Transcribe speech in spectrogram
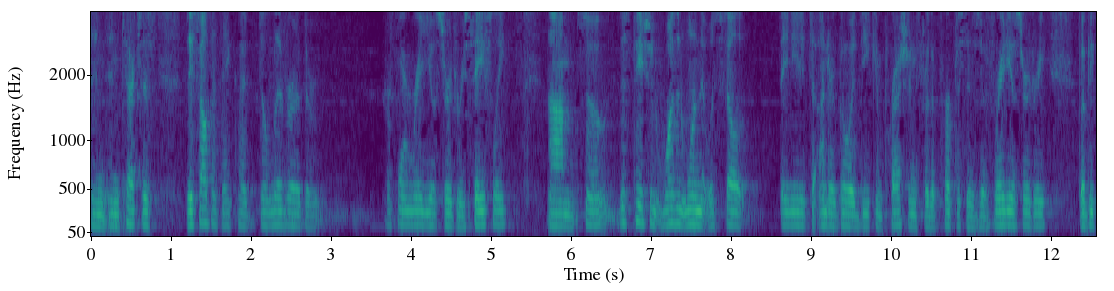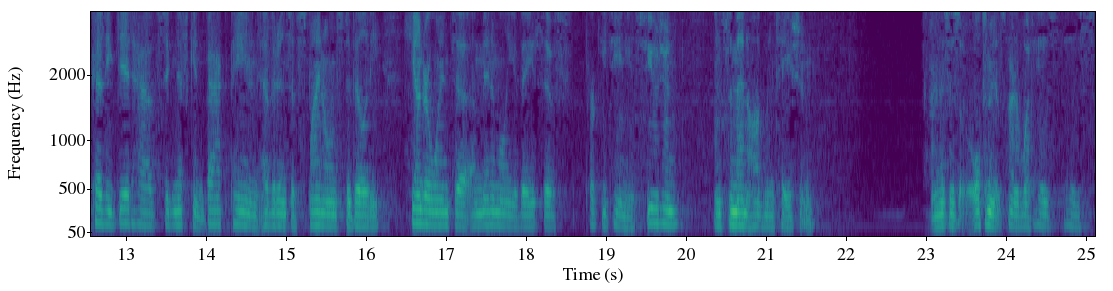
in, in, Texas, they felt that they could deliver the perform radiosurgery safely. Um, so this patient wasn't one that was felt they needed to undergo a decompression for the purposes of radiosurgery, but because he did have significant back pain and evidence of spinal instability, he underwent a, a minimally invasive percutaneous fusion and cement augmentation. And this is ultimately sort of what his, his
